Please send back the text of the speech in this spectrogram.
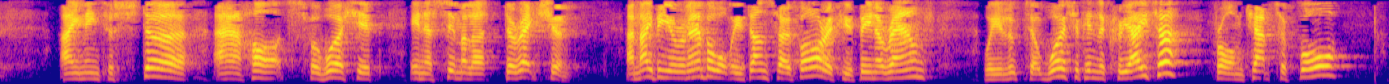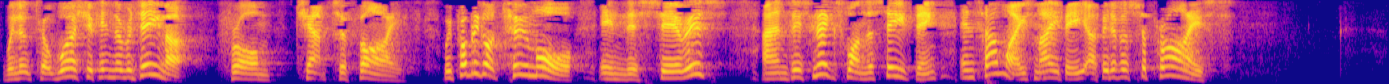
aiming to stir our hearts for worship in a similar direction. And maybe you remember what we've done so far if you've been around. We looked at worship in the Creator from chapter 4. We looked at worship in the Redeemer from chapter 5. We've probably got two more in this series. And this next one this evening, in some ways, may be a bit of a surprise.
